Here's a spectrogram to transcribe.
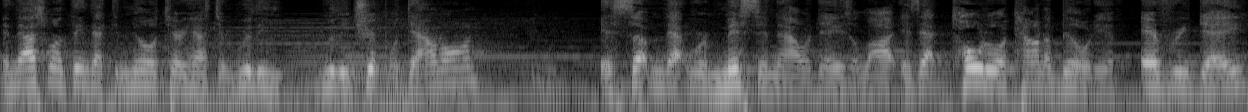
And that's one thing that the military has to really really triple down on is something that we're missing nowadays a lot is that total accountability of every day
